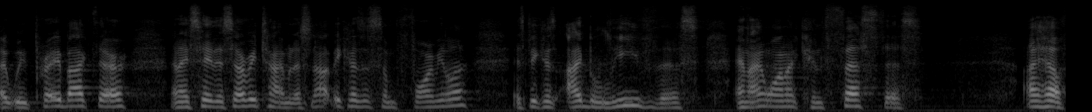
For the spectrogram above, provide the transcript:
I, we pray back there, and I say this every time, and it's not because of some formula, it's because I believe this, and I want to confess this. I have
